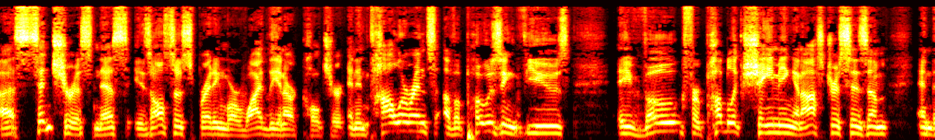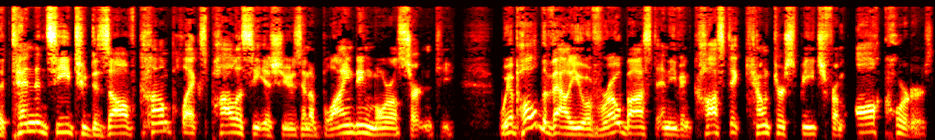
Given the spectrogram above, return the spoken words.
uh, censoriousness is also spreading more widely in our culture. An intolerance of opposing views, a vogue for public shaming and ostracism, and the tendency to dissolve complex policy issues in a blinding moral certainty. We uphold the value of robust and even caustic counter speech from all quarters,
